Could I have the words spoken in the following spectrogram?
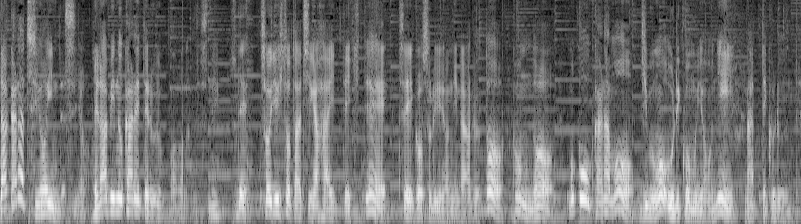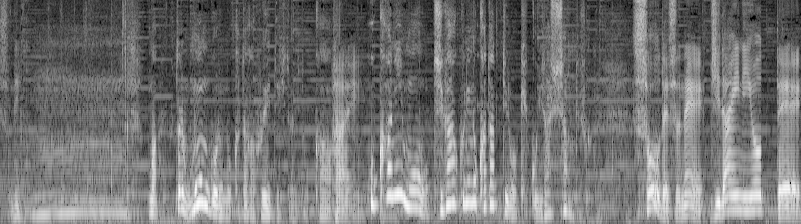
だから強いんですよ。選び抜かれてるものなんですね。でそういう人たちが入ってきて成功するようになると今度向こうからも自分を売り込むようになってくるんですねまあ例えばモンゴルの方が増えてきたりとか、はい、他にも違う国の方っていうのは結構いらっしゃるんですかそうですね時代によって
